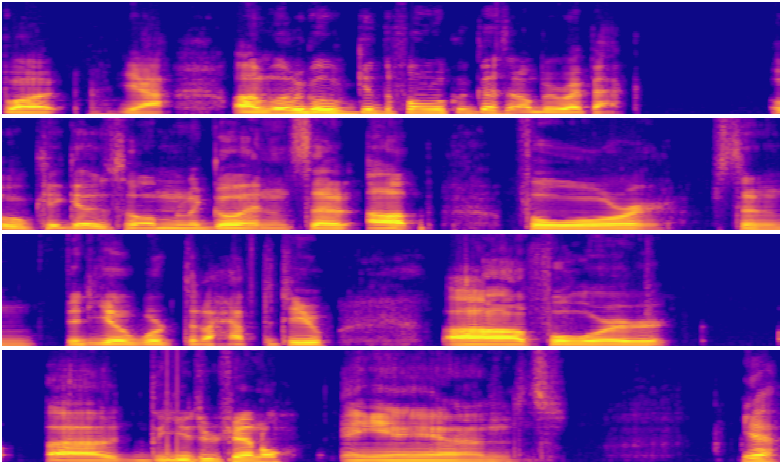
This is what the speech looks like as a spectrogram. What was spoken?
but yeah. Um, let me go get the phone real quick, guys, and I'll be right back. Okay, guys, so I'm gonna go ahead and set it up for some video work that I have to do uh, for uh, the YouTube channel. And yeah,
